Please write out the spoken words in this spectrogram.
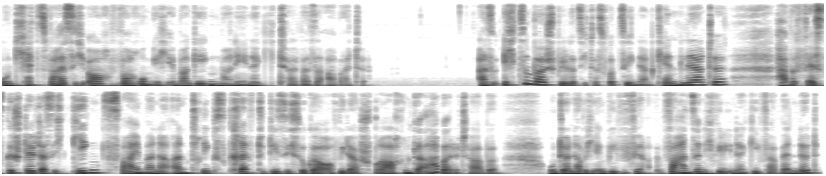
Und jetzt weiß ich auch, warum ich immer gegen meine Energie teilweise arbeite. Also ich zum Beispiel, als ich das vor zehn Jahren kennenlernte, habe festgestellt, dass ich gegen zwei meiner Antriebskräfte, die sich sogar auch widersprachen, gearbeitet habe. Und dann habe ich irgendwie wahnsinnig viel Energie verwendet.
